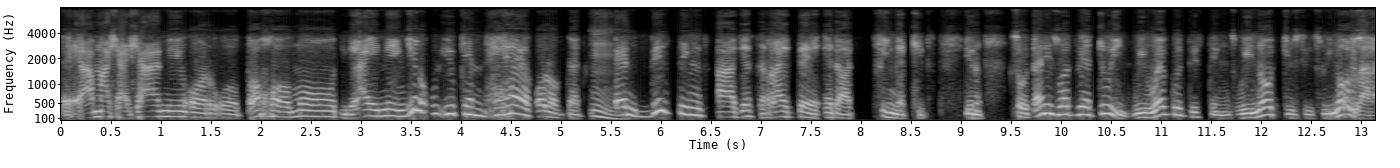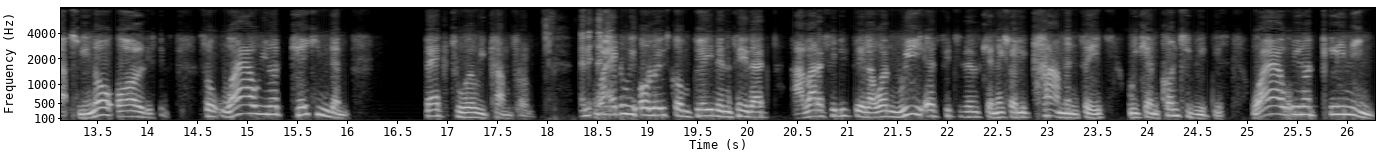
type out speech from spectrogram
Amashashani or, or Bohomo, the lining. You know, you can have all of that. Mm. And these things are just right there at our fingertips. You know, so that is what we are doing. We work with these things. We know juices, we know labs, we know all these things. So why are we not taking them back to where we come from? And, Why do we always complain and say that when we as citizens can actually come and say we can contribute this? Why are we not cleaning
